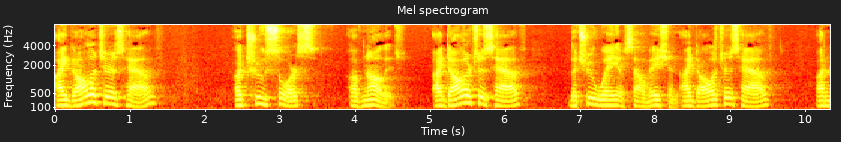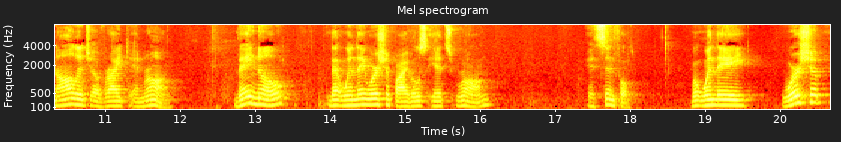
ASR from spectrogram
Idolaters have a true source of knowledge. Idolaters have the true way of salvation. Idolaters have a knowledge of right and wrong. They know that when they worship idols, it's wrong, it's sinful. But when they worship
